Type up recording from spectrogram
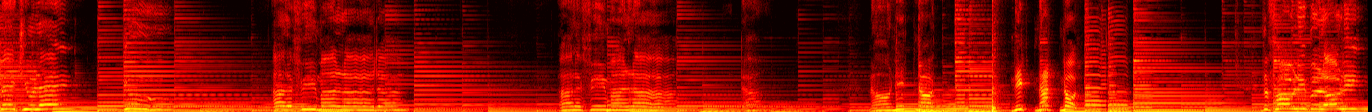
make you late you. Ale fi malada, ale fi malada. No, nit not, nit not not. The folly belowly.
